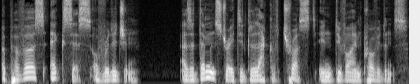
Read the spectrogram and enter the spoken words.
a perverse excess of religion as a demonstrated lack of trust in divine providence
